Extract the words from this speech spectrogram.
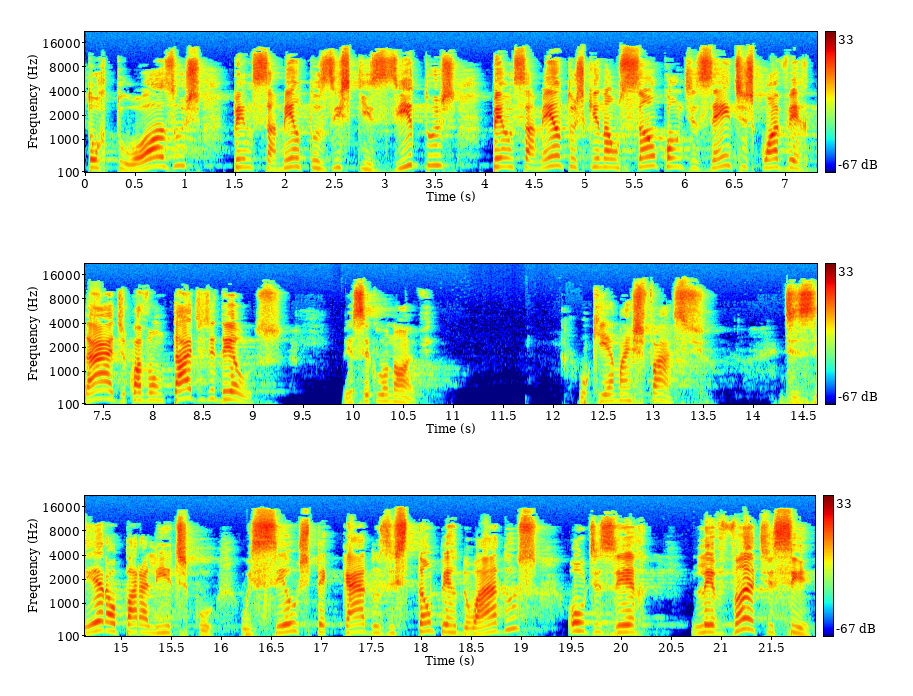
tortuosos, pensamentos esquisitos, pensamentos que não são condizentes com a verdade, com a vontade de Deus. Versículo 9. O que é mais fácil? Dizer ao paralítico: os seus pecados estão perdoados, ou dizer: levante-se,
